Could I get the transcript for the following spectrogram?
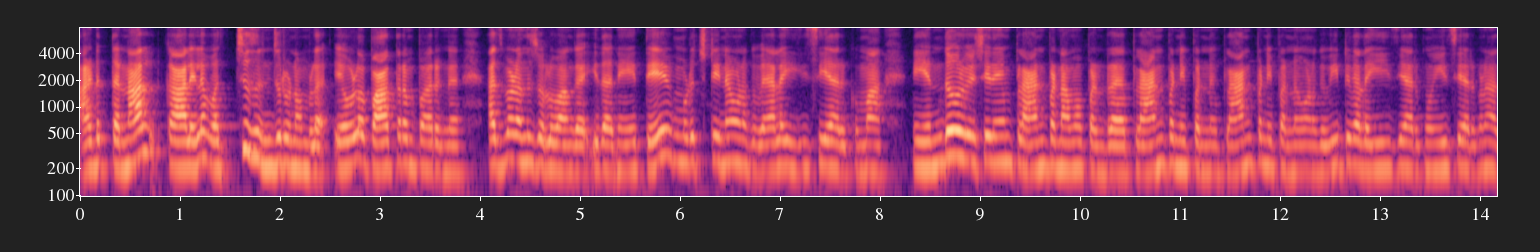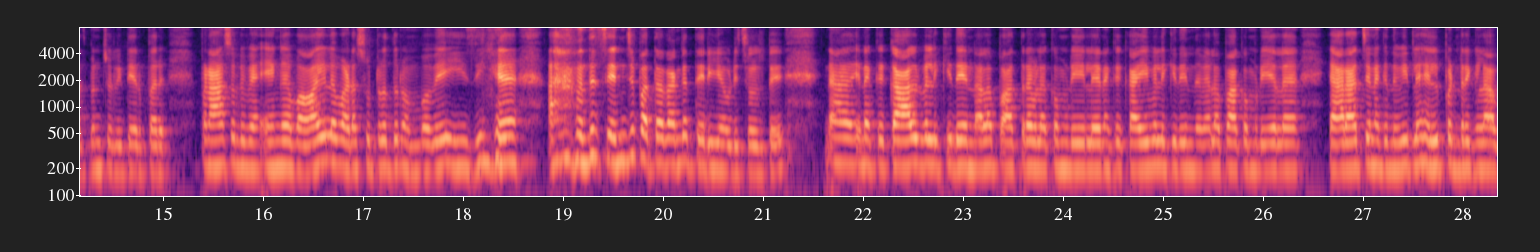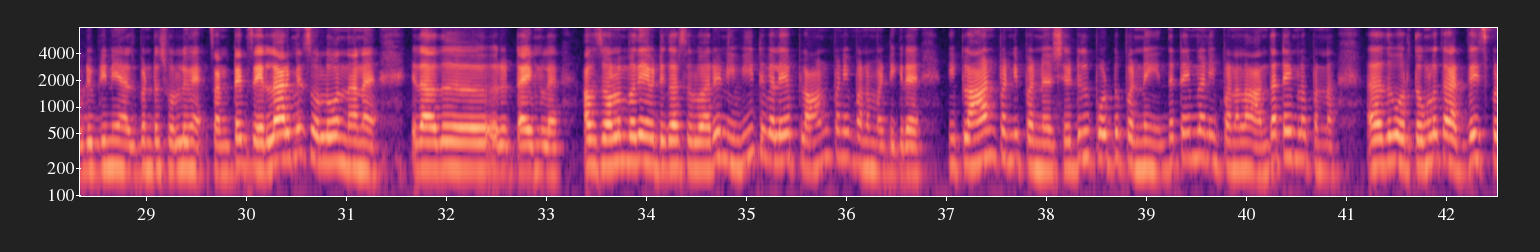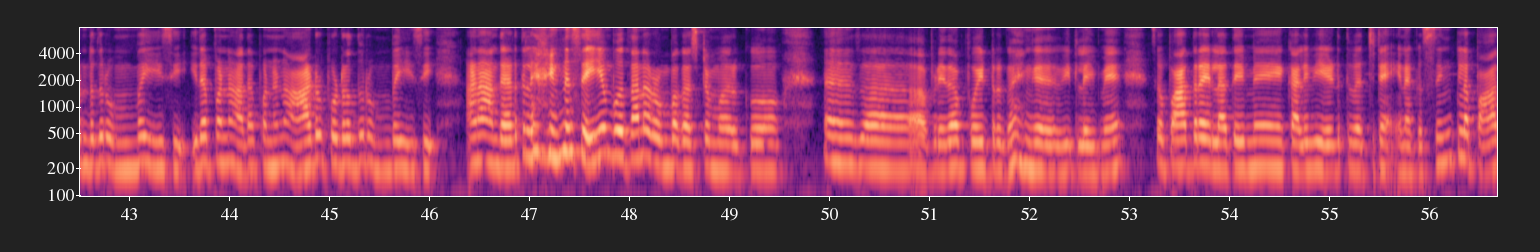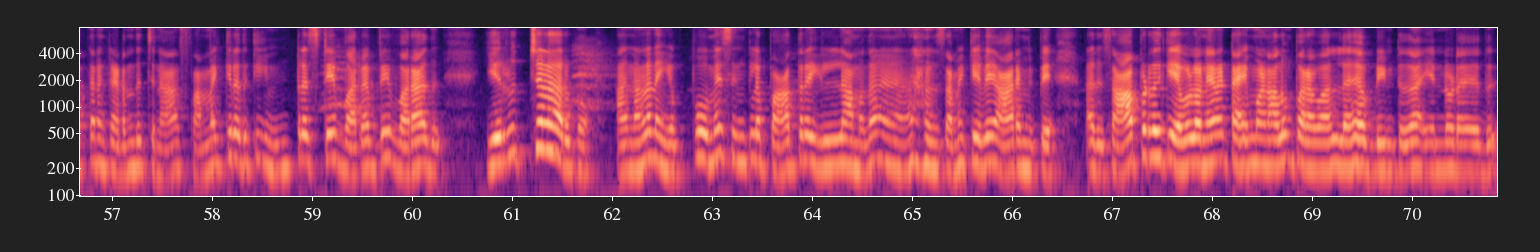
அடுத்த நாள் காலையில் வச்சு செஞ்சிடும் நம்மளை. எவ்வளோ பாத்திரம் பாருங்கள் ஹஸ்பண்ட் வந்து சொல்லுவாங்க இதை நேற்றே முடிச்சிட்டின்னா உனக்கு வேலை ஈஸியாக இருக்குமா? நீ எந்த ஒரு விஷயத்தையும் பிளான் பண்ணாமல் பண்ணுற பிளான் பண்ணி பண்ணு. பிளான் பண்ணி பண்ணு. உனக்கு வீட்டு வேலை ஈஸியாக இருக்கும் ஈஸியாக இருக்கும்னு ஹஸ்பண்ட் சொல்லிகிட்டே இருப்பார். இப்போ நான் சொல்லுவேன் எங்கள் வாயில் வடை சுடுறது ரொம்பவே ஈஸி ஈஸிங்க அதை வந்து செஞ்சு பார்த்தா தாங்க தெரியும் அப்படி சொல்லிட்டு. நான் எனக்கு கால் வலிக்குது என்னால் பாத்திரம் விளக்க முடியல எனக்கு கை வலிக்குது இந்த வேலை பார்க்க முடியலை யாராச்சும் எனக்கு இந்த வீட்டில் ஹெல்ப் பண்ணுறீங்களா அப்படி இப்படின்னு என் ஹஸ்பண்டை சொல்லுவேன். சம்டைம்ஸ் எல்லாருமே சொல்லுவோம் தானே. ஏதாவது ஒரு டைமில் அவர் சொல்லும்போது என் வீட்டுக்கார் சொல்லுவார் நீ வீட்டு வேலையை பிளான் பண்ணி பண்ண மாட்டேங்கிற. நீ பிளான் பண்ணி பண்ணு ஷெடியூல் போட்டு பண்ணு. இந்த டைமில் நீ பண்ணலாம் அந்த டைமில் பண்ணலாம். அதாவது ஒருத்தவங்களுக்கு அட்வைஸ் பண்ணுறது ரொம்ப ஈஸி இதை பண்ணு அதை பண்ணுன்னு ஆர்டர் போடுறதும் ரொம்ப ஈஸி ஆனால் அந்த இடத்துல நின்று செய்யும்போது தானே ரொம்ப கஷ்டமாக இருக்கும். அப்படி தான் போயிட்டுருக்கோம் எங்கள் வீட்லேயுமே. ஸோ பாத்திரம் எல்லாத்தையுமே கழுவி எடுத்து வச்சுட்டேன். எனக்கு சிங்கில் பாத்திரம் கிடந்துச்சுன்னா சமைக்கிறதுக்கு இன்ட்ரெஸ்ட்டே வரவே வராது. எரிச்சலாக இருக்கும். அதனால் நான் எப்போவுமே சிங்கில் பாத்திரம் இல்லாமல் தான் சமைக்கவே ஆரம்பிப்பேன். அது சாப்பிட்றதுக்கு எவ்வளோ நேரம் டைம் ஆனாலும் பரவாயில்ல அப்படின்ட்டு தான் என்னோடய இது.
